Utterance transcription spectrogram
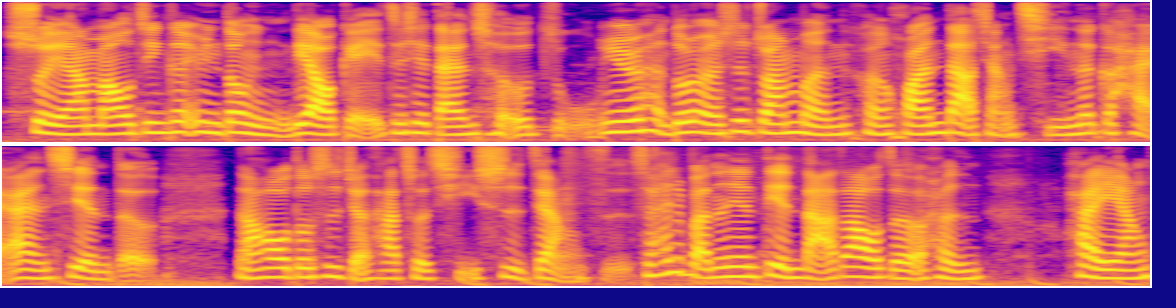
水啊、毛巾跟运动饮料给这些单车族，因为很多人是专门很环岛想骑那个海岸线的。然后都是脚踏车骑士这样子，所以他就把那间店打造着很海洋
